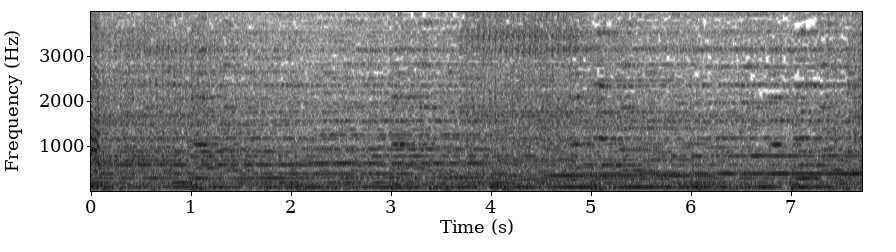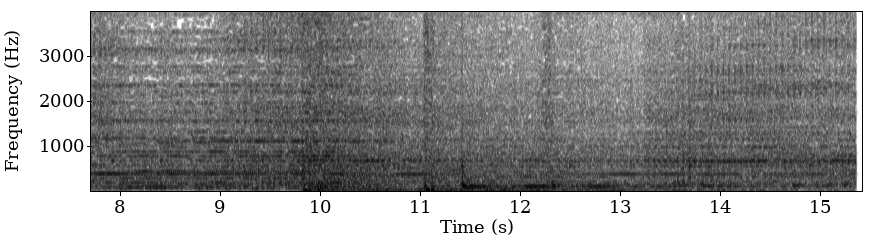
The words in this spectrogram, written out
up.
